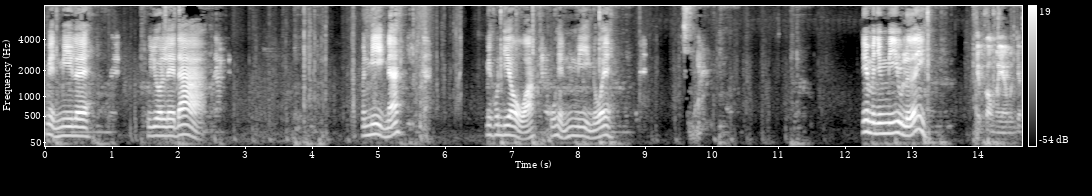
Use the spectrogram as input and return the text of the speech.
ไม่เห็นมีเลยกูโยนเรดาร์มันมีอีกนะ มีคนเดียวเหรอวะกูเห็นมันมีอีกนะเว้ยเนี่ยมันยังมีอยู่เลยเก็บกล่องมายังมันเก็บ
